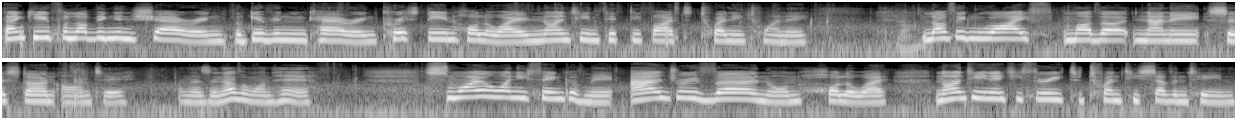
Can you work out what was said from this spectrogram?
Thank you for loving and sharing, for giving and caring. Christine Holloway, 1955 to 2020. Loving wife, mother, nanny, sister, and auntie. And there's another one here. Smile when you think of me. Andrew Vernon Holloway, 1983 to 2017.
